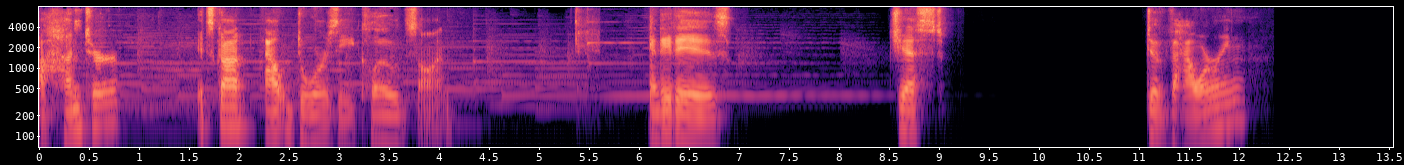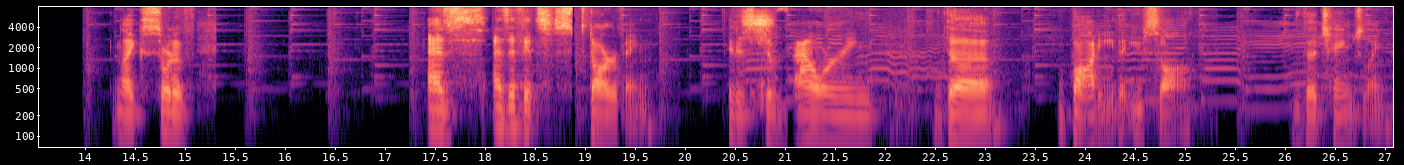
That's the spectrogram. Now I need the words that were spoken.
a hunter. It's got outdoorsy clothes on, and it is just devouring like sort of as as if it's starving. It is devouring the body that you saw the changeling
